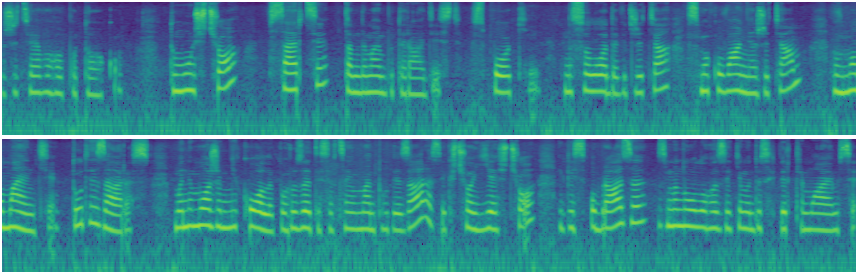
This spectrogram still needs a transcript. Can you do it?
життєвого потоку. Тому що в серці, там, де має бути радість, спокій, насолода від життя, смакування життям в моменті, тут і зараз. Ми не можемо ніколи погрузитися в цей момент тут і зараз, якщо є що, якісь образи з минулого, з якими до сих пір тримаємося,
